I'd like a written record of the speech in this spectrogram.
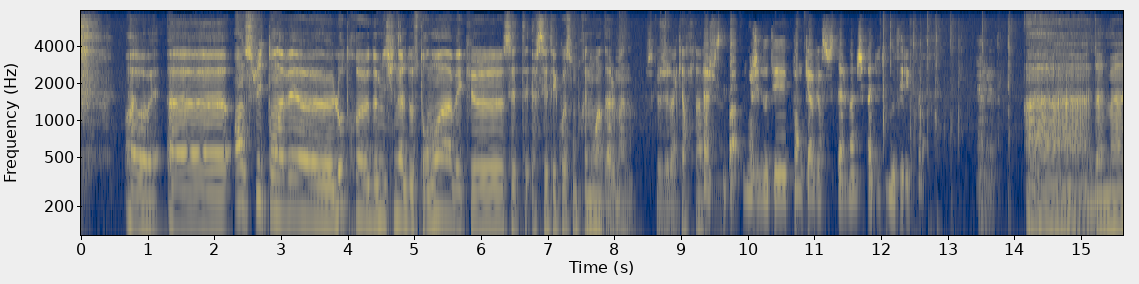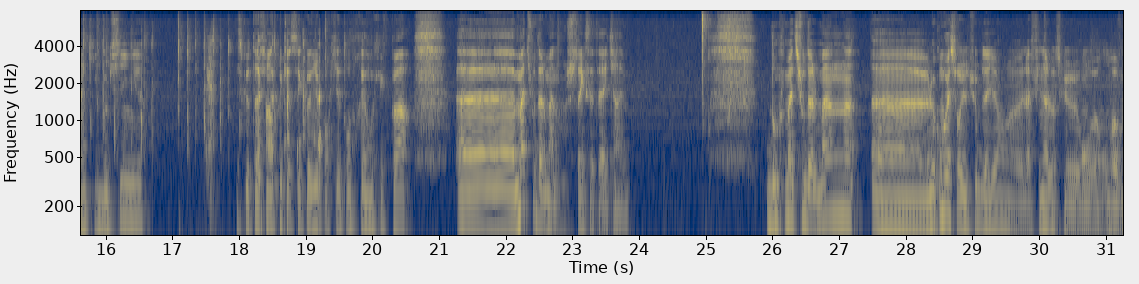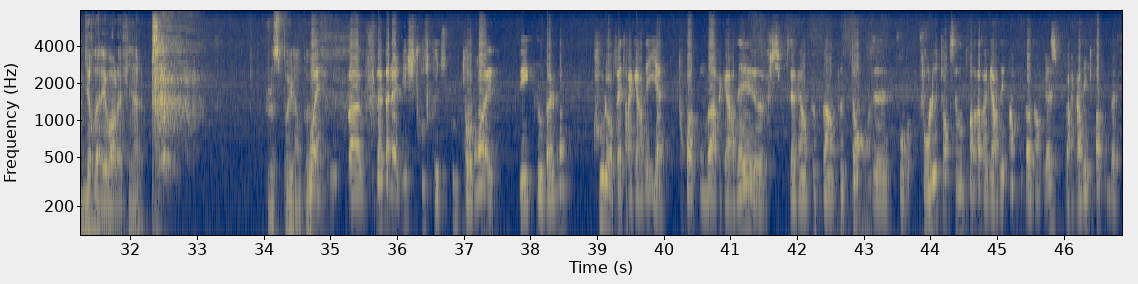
Ouais, ouais, ouais. Euh, ensuite, on avait euh, l'autre euh, demi-finale de ce tournoi avec. euh, C'était quoi son prénom à Dalman Parce que j'ai la carte là. ah je sais pas moi j'ai noté Panka versus Dalman j'ai pas du tout noté les prénoms Ah, Dalman, kickboxing. Est-ce que t'as fait un truc assez connu pour qu'il y ait ton prénom quelque part? Euh, Matthew Dalman, je savais que c'était avec un M. Donc Matthew Dalman, euh, le combat est sur YouTube d'ailleurs, euh, la finale, parce que on, va- on va vous dire d'aller voir la finale. je spoil un peu. Ouais, bah, même à la limite, je trouve que du coup, le tournoi est, est globalement cool en fait à regarder. Il y a trois combats à regarder. Euh, si vous avez un peu, un peu de temps, euh, pour, pour le temps que ça vous prendra de regarder un combat d'anglaise, vous pouvez regarder trois combats. de-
